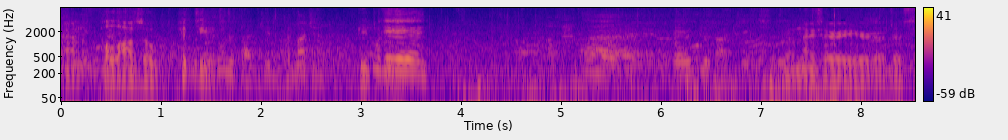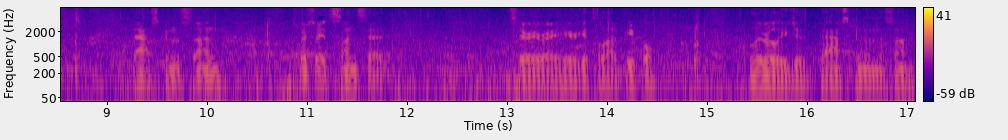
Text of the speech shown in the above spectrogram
at Palazzo Pitti. Pitti. We a nice area here to just bask in the sun, especially at sunset. This area right here gets a lot of people literally just basking in the sun.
